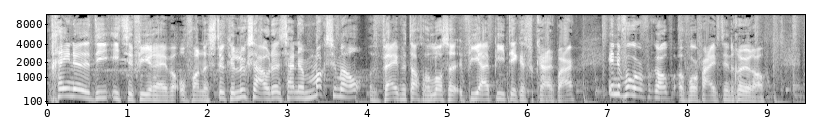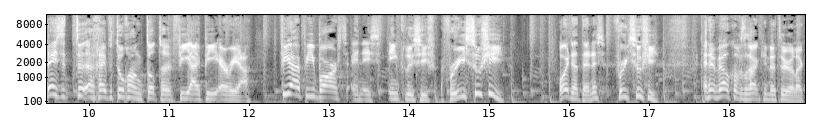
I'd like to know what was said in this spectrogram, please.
degenen die iets te vieren hebben of van een stukje luxe houden... zijn er maximaal 85 losse VIP-tickets verkrijgbaar... in de voorverkoop voor 25 euro. Deze geven toegang tot de VIP-area, VIP-bars en is inclusief free sushi. Je dat, Dennis? Free sushi. En een welkomstdrankje natuurlijk.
